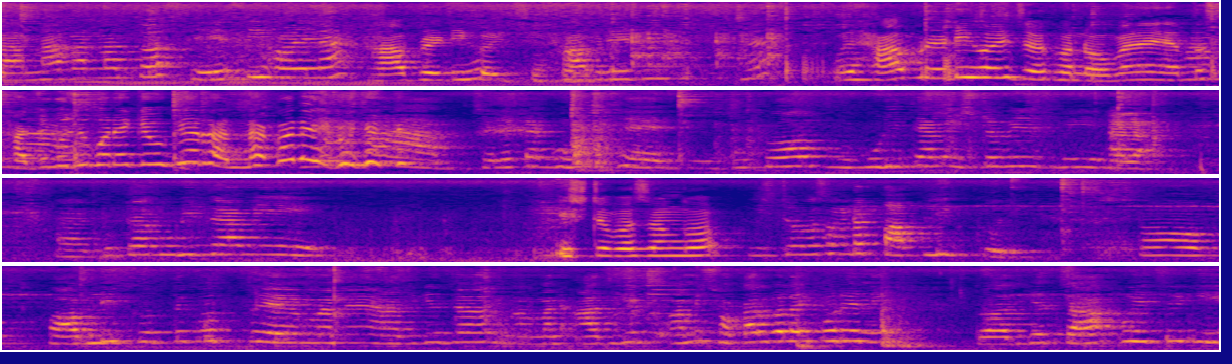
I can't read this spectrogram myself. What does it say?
রান্না বান্না তো শেষ হয় না। হাফ রেডি হয়েছে। হাফ রেডি হ্যাঁ? ওই হাফ রেডি হয়েছে এখনও। মানে এত সাজুগুজু করে কেউ কি আর রান্না করে? ছেলেটা ঘুরছে। দুটো কুড়িতে আমি স্টোভে হ্যাঁ, দুটো কুড়িতে আমি ইষ্টপ্রসঙ্গ ইষ্টপ্রসঙ্গটা পাবলিক করি। তো পাবলিক করতে করতে মানে আজকে যা মানে আজকে আমি সকালবেলায় করে নিই। তো আজকে চাপ হয়েছে কি?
